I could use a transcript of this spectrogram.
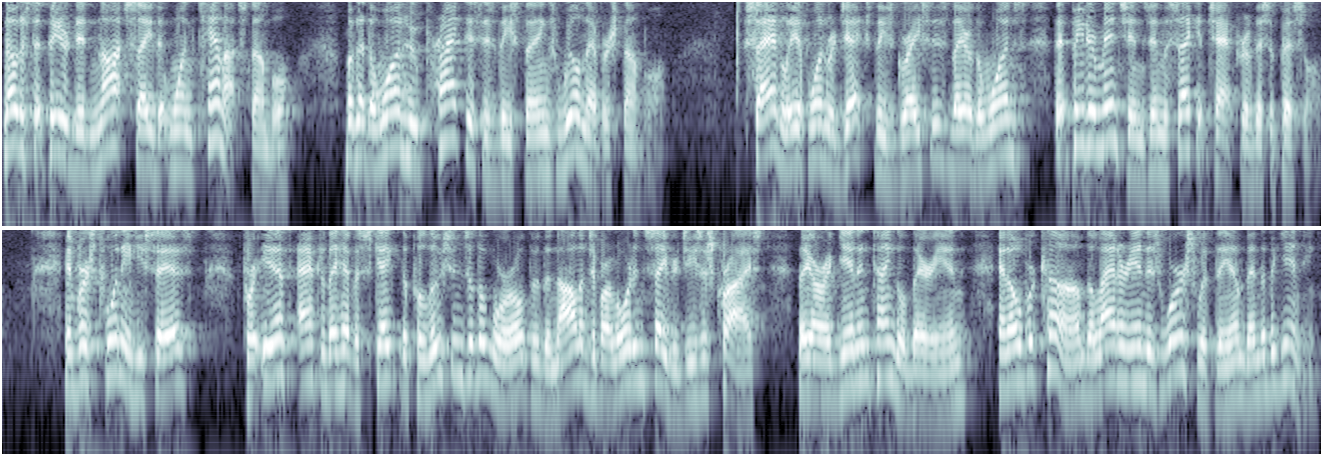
Notice that Peter did not say that one cannot stumble, but that the one who practices these things will never stumble. Sadly, if one rejects these graces, they are the ones that Peter mentions in the second chapter of this epistle. In verse 20, he says, For if, after they have escaped the pollutions of the world through the knowledge of our Lord and Savior Jesus Christ, they are again entangled therein and overcome, the latter end is worse with them than the beginning.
